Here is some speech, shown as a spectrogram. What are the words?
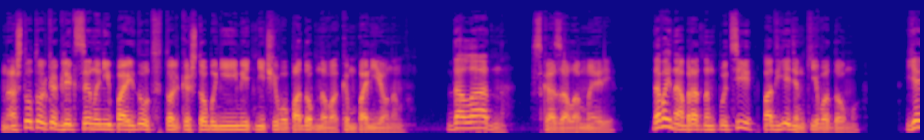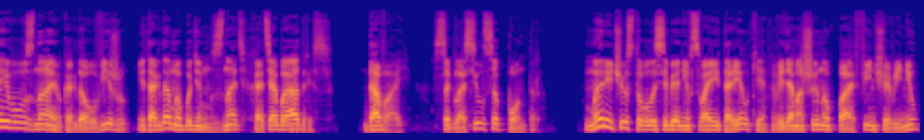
На что только гликсены не пойдут, только чтобы не иметь ничего подобного компаньонам. «Да ладно», — сказала Мэри. «Давай на обратном пути подъедем к его дому. Я его узнаю, когда увижу, и тогда мы будем знать хотя бы адрес». «Давай», — согласился Понтер. Мэри чувствовала себя не в своей тарелке, ведя машину по Финч-авеню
